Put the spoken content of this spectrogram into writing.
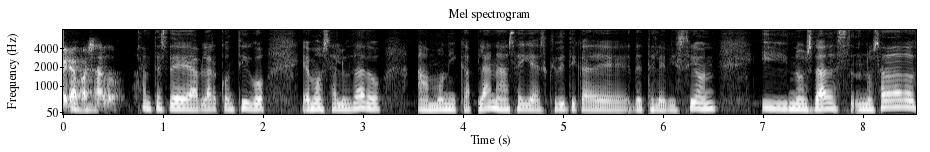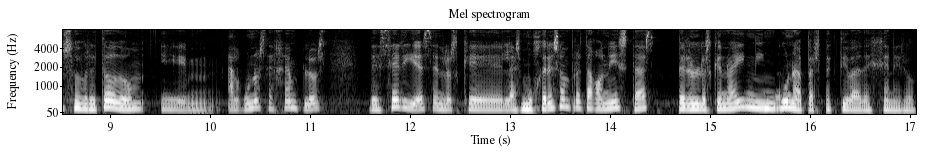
pero ha pasado. Antes de hablar contigo, hemos saludado a Mónica Planas, ella es crítica de, televisión y nos, nos ha dado sobre todo em, algunos ejemplos de series en los que las mujeres son protagonistas, pero en los que no hay ninguna perspectiva de género.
